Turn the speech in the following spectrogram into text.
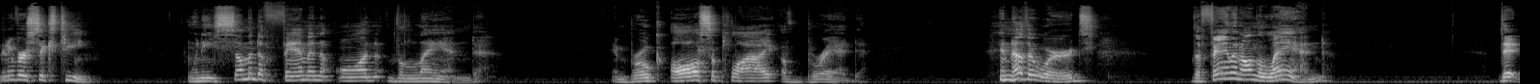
And then in verse 16, when he summoned a famine on the land and broke all supply of bread. In other words, the famine on the land that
